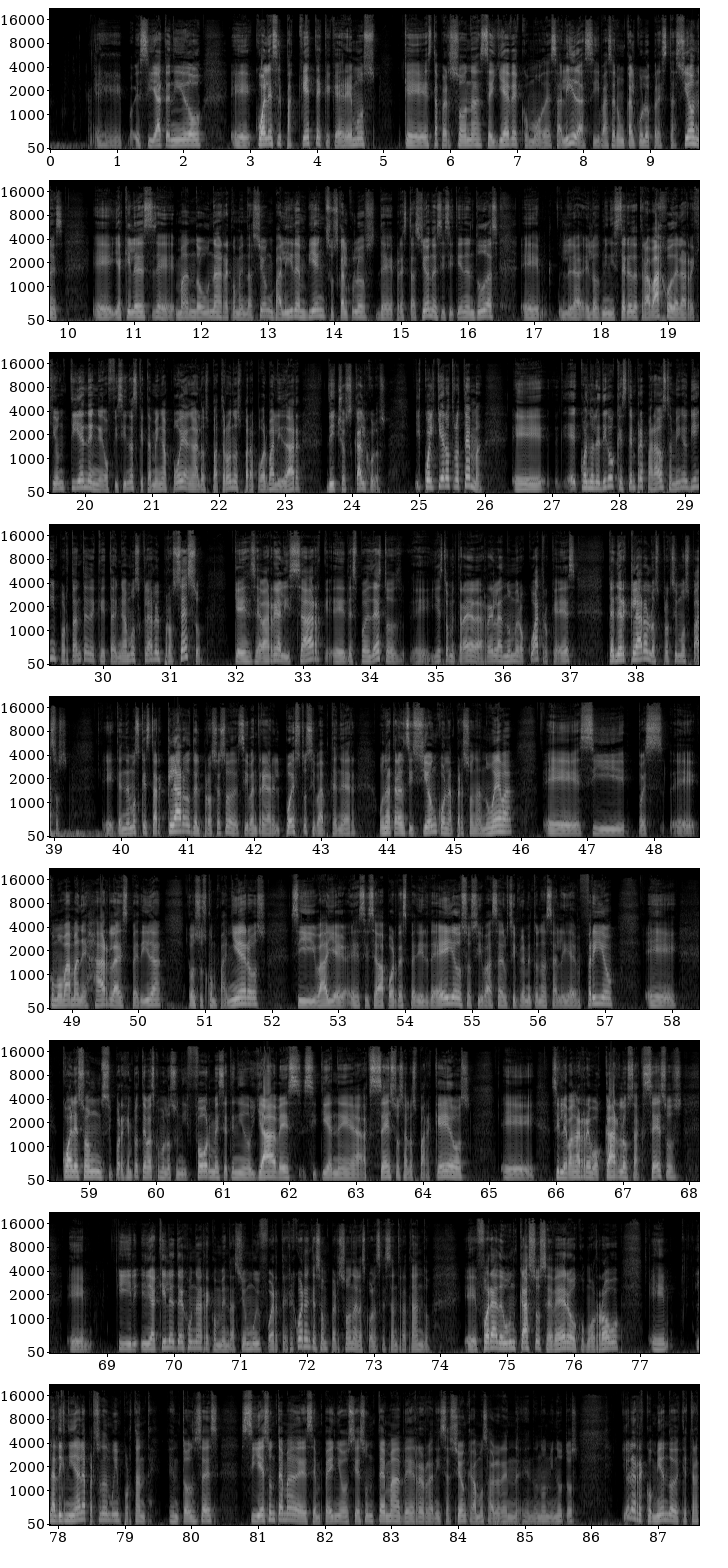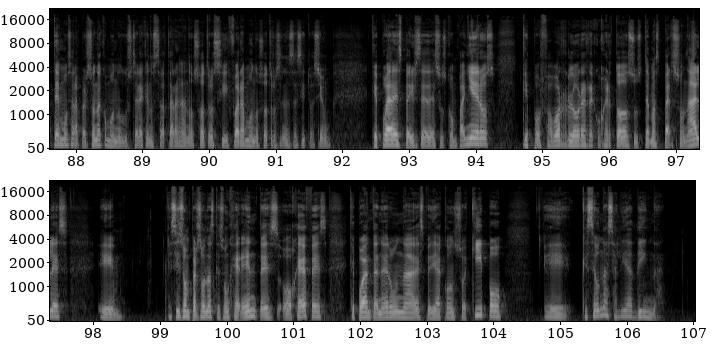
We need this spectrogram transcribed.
Eh, si ha tenido, eh, cuál es el paquete que queremos que esta persona se lleve como de salida, si va a hacer un cálculo de prestaciones. Eh, y aquí les eh, mando una recomendación, validen bien sus cálculos de prestaciones y si tienen dudas, eh, los ministerios de trabajo de la región tienen oficinas que también apoyan a los patronos para poder validar dichos cálculos. Y cualquier otro tema. cuando les digo que estén preparados, también es bien importante de que tengamos claro el proceso que se va a realizar eh, después de esto. Eh, y esto me trae a la regla número 4, que es tener claro los próximos pasos. Eh, tenemos que estar claros del proceso de si va a entregar el puesto, si va a tener una transición con la persona nueva, si, pues, cómo va a manejar la despedida con sus compañeros, si, va si se va a poder despedir de ellos o si va a ser simplemente una salida en frío cuáles son, si por ejemplo temas como los uniformes, si ha tenido llaves, si tiene accesos a los parqueos, eh, si le van a revocar los accesos. Eh, y, aquí les dejo una recomendación muy fuerte. Recuerden que son personas las con las que están tratando. Eh, fuera de un caso severo como robo, la dignidad de la persona es muy importante. Entonces, si es un tema de desempeño, si es un tema de reorganización, que vamos a hablar en unos minutos, yo le recomiendo de que tratemos a la persona como nos gustaría que nos trataran a nosotros si fuéramos nosotros en esa situación. Que pueda despedirse de sus compañeros, que por favor logre recoger todos sus temas personales. Eh, si son personas que son gerentes o jefes, que puedan tener una despedida con su equipo, eh, que sea una salida digna.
